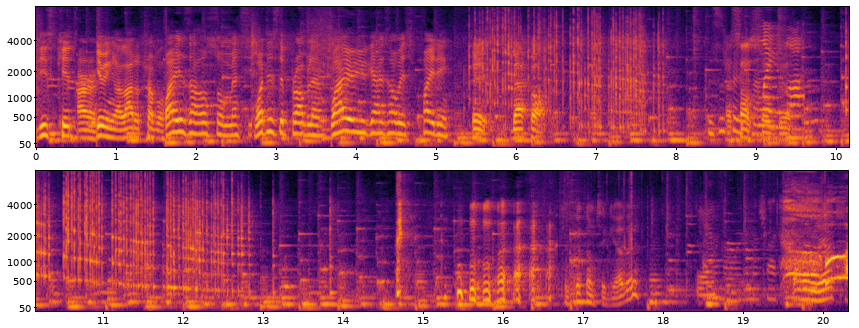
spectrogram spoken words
These kids are giving a lot of trouble. Why is the house so messy? What is the problem? Why are you guys always fighting? Hey, back off. This is That pretty sounds fun. so good. To put them together? Yeah. We're gonna try. Oh, yeah. Oh,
